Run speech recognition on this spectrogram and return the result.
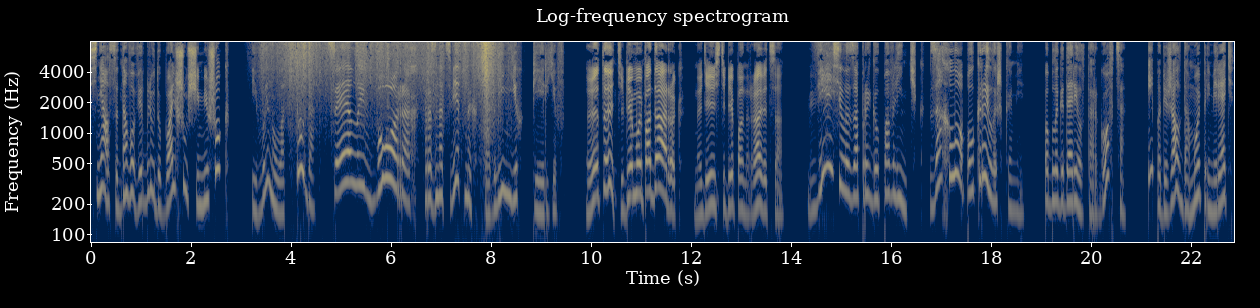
снял с одного верблюда большущий мешок и вынул оттуда целый ворох разноцветных павлиньих перьев. «Это тебе мой подарок! Надеюсь, тебе понравится!» Весело запрыгал павлинчик, захлопал крылышками, поблагодарил торговца и побежал домой примерять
